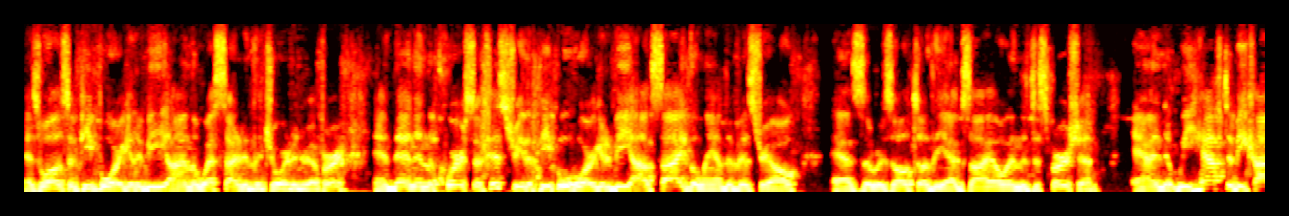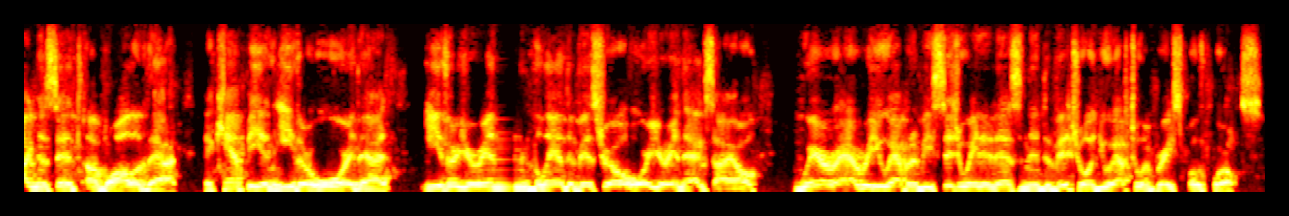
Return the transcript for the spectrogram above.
as well as the people who are going to be on the west side of the Jordan River. And then in the course of history, the people who are going to be outside the land of Israel as a result of the exile and the dispersion. And we have to be cognizant of all of that. It can't be an either or that either you're in the land of Israel or you're in exile wherever you happen to be situated as an individual, you have to embrace both worlds.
